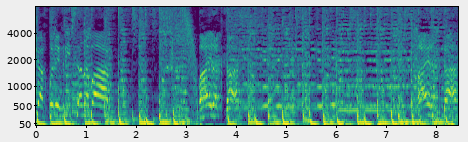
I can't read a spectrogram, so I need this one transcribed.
чах перегрівся навар. Байрактар. Байрактар.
